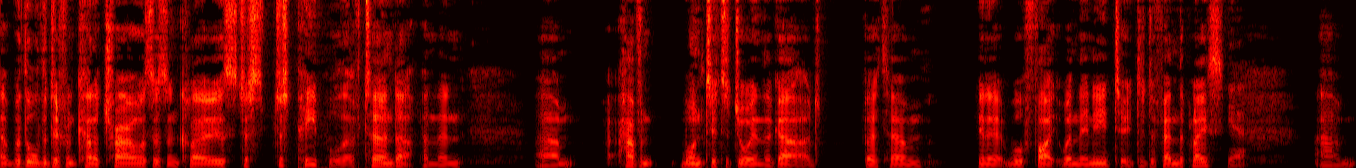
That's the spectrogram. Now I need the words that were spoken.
uh, with all the different coloured trousers and clothes, just just people that have turned up and then um, haven't wanted to join the guard, but um, you know will fight when they need to to defend the place. Yeah. Um,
